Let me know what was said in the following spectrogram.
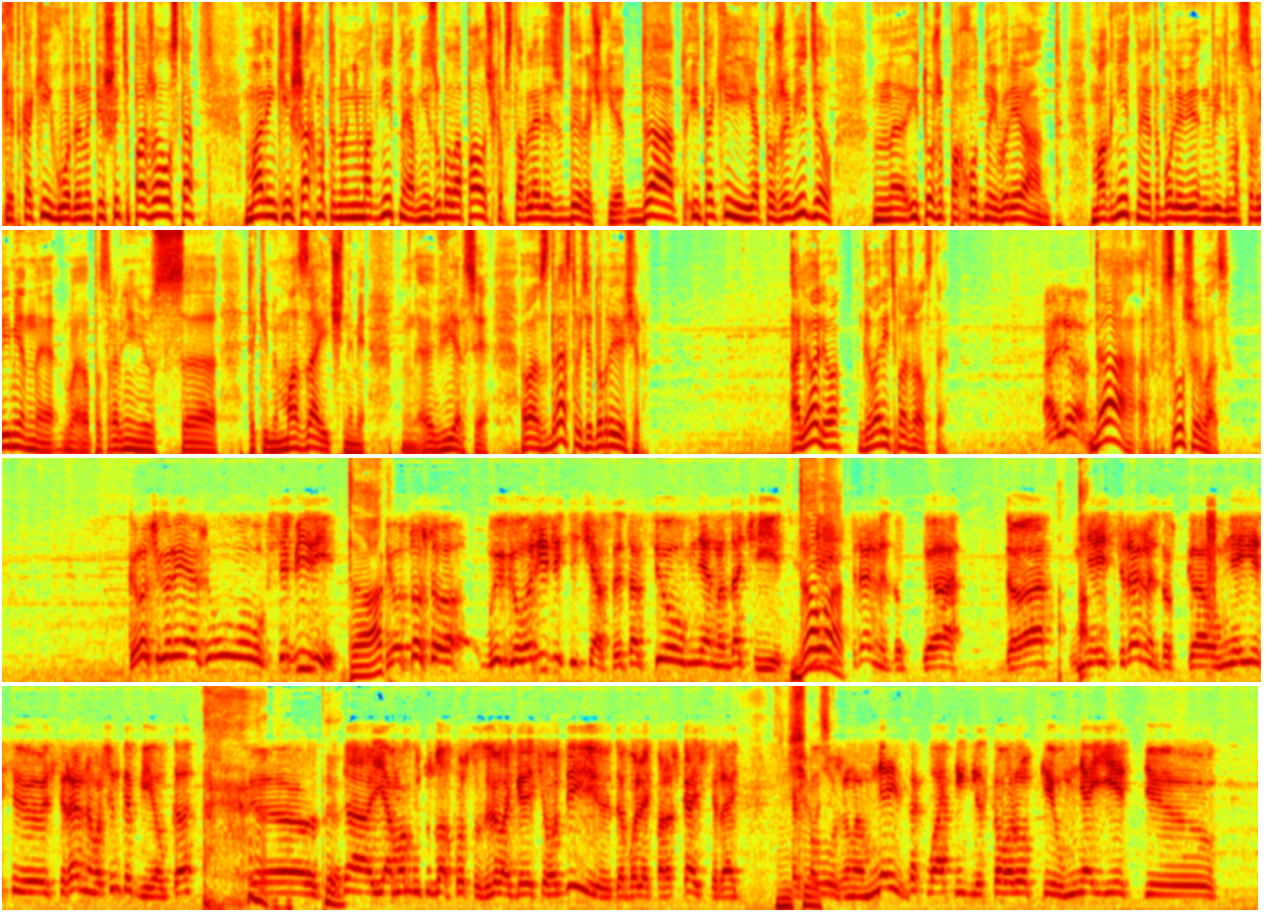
Это какие годы, напишите, пожалуйста. Маленькие шахматы, но не магнитные, а внизу была палочка, вставлялись в дырочки. Да, и такие я тоже видел, м, и тоже походный вариант. Магнитные это более, ви- видимо, современная э, по сравнению с э, такими мозаичными э, версия. Э, Здравствуйте, добрый вечер. Алло, алло, говорите, пожалуйста. Алло. Да, слушаю вас. Короче говоря, я живу в Сибири. Так. И вот то, что вы говорили сейчас, это все у меня на даче есть. Да у меня ладно? есть стиральная доска. Да, у меня есть стиральная доска, у меня есть э, стиральная машинка Белка. Э, Когда я могу туда просто заливать горячей воды, добавлять порошка и стирать, Ничего как положено. У меня есть захватник для сковородки, у меня есть э,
